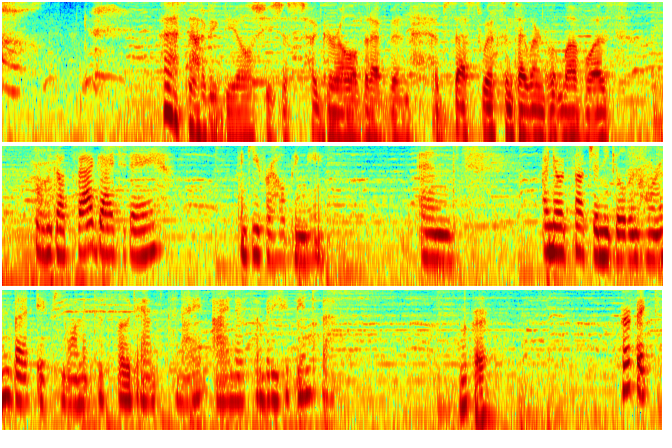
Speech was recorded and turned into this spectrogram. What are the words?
That's not a big deal. She's just a girl that I've been obsessed with since I learned what love was. Well, we got the bad guy today. Thank you for helping me. And I know it's not Jenny Gildenhorn, but if you wanted to slow dance tonight, I know somebody who'd be into that. Okay. Perfect.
